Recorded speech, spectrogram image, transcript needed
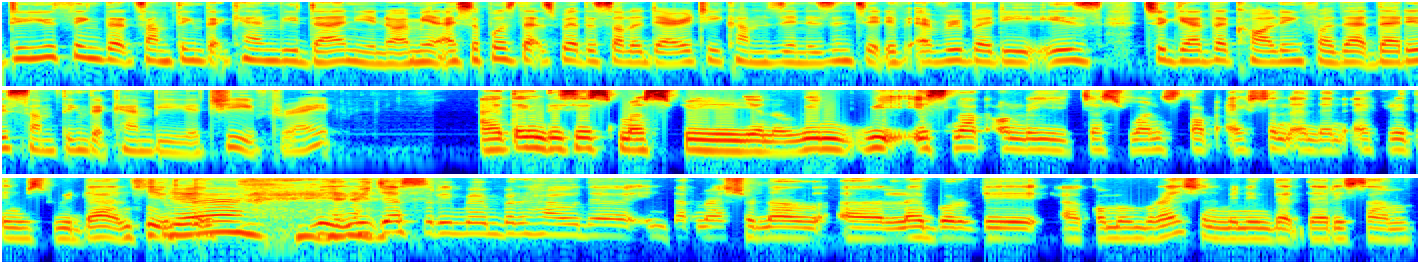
do you think that's something that can be done you know i mean i suppose that's where the solidarity comes in isn't it if everybody is together calling for that that is something that can be achieved right I think this is must be you know we, we it's not only just one stop action and then everything will be done. You yeah. know? we, we just remember how the International uh, Labor Day uh, commemoration, meaning that there is some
